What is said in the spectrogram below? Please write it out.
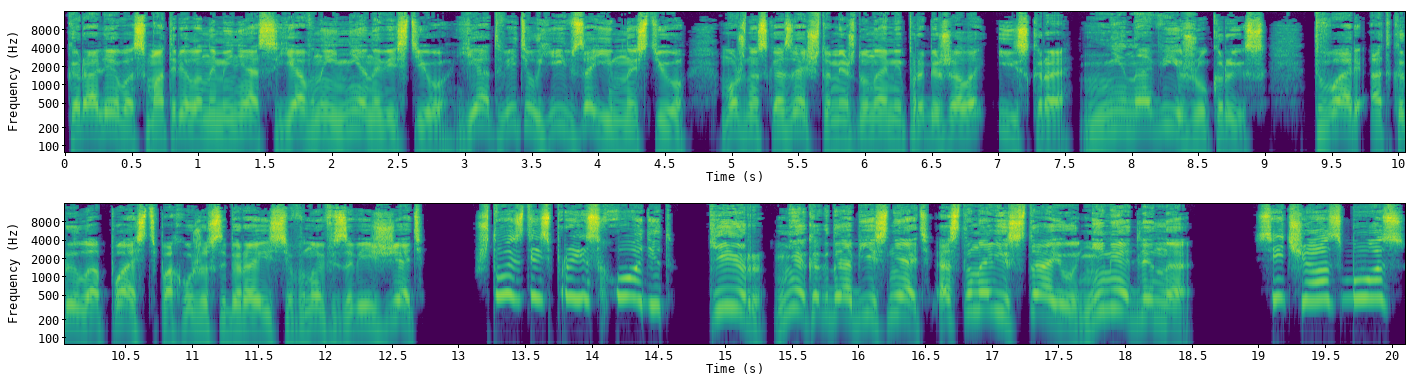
Королева смотрела на меня с явной ненавистью. Я ответил ей взаимностью. Можно сказать, что между нами пробежала искра. Ненавижу крыс. Тварь открыла пасть, похоже, собираясь вновь завизжать. «Что здесь происходит?» «Кир, некогда объяснять! Останови стаю! Немедленно!» «Сейчас, босс!»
